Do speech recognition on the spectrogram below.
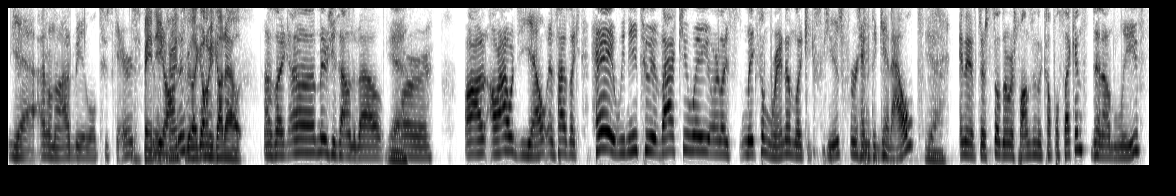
yeah, I don't know. I'd be a little too scared just to be ignorant honest. to be like, oh, he got out. I was like, uh, maybe he's out and about, Yeah. or. Or, I- or I would yell inside, I was like, "Hey, we need to evacuate," or like make some random like excuse for him to get out. Yeah. And if there's still no response in a couple seconds, then I'd leave.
